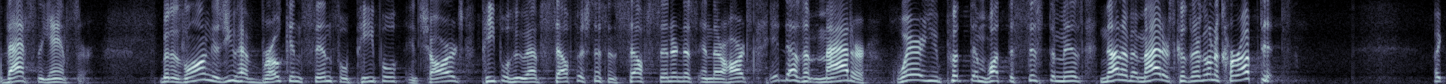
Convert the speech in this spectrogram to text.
that's the answer. But as long as you have broken, sinful people in charge, people who have selfishness and self centeredness in their hearts, it doesn't matter where you put them, what the system is, none of it matters because they're going to corrupt it. Like,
